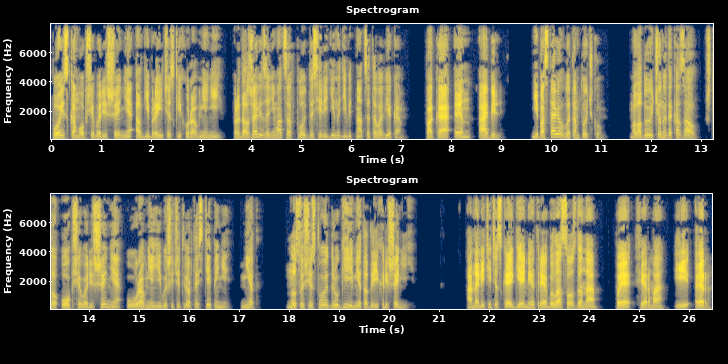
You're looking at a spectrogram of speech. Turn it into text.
Поиском общего решения алгебраических уравнений продолжали заниматься вплоть до середины XIX века, пока Н. Абель не поставил в этом точку. Молодой ученый доказал, что общего решения у уравнений выше четвертой степени нет, но существуют другие методы их решений. Аналитическая геометрия была создана П. Ферма и Р.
